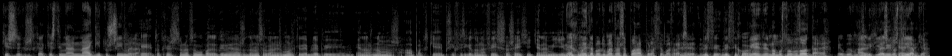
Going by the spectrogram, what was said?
και ουσιαστικά και στην ανάγκη του σήμερα. Ε, το πιο σωστό είναι αυτό που είπατε, ότι είναι ένας ζωντανός οργανισμός και δεν πρέπει ένας νόμος άπαξ και ψηφίσει και τον αφήσει όσο έχει και να μην γίνονται. Έχουμε δει τα προβλήματα σε πάρα πολλά θέματα, να ε, ξέρετε. Ε, Δυστυχώς. είναι νόμος το 80. Ε. Έχουμε το 2023 πια.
